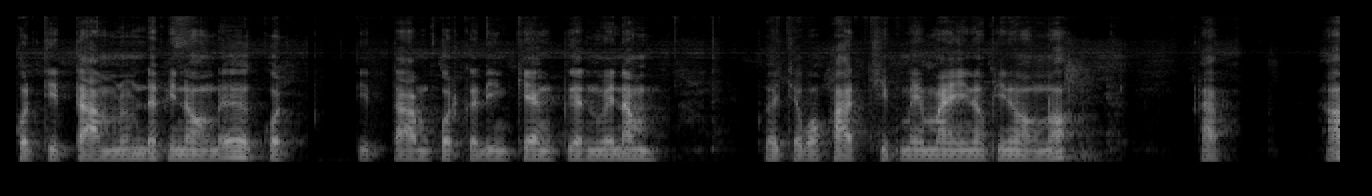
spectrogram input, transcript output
กดติดตามน้ำได้พี่น้องเด้อกดติดตามกดกระดิ่งแจ้งเตือนไว้นํเพื่อจะบ่พลาดคลิปใหม่ๆเนาะพี่น้องเนาะ เอา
